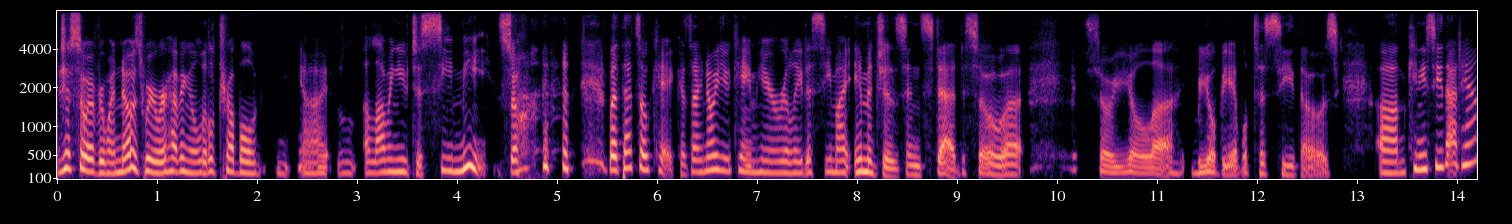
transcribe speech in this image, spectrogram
Just so everyone knows, we were having a little trouble uh, allowing you to see me. So, but that's okay because I know you came here really to see my images instead. So, uh, so you'll uh, you'll be able to see those. Um, can you see that, Hannah?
